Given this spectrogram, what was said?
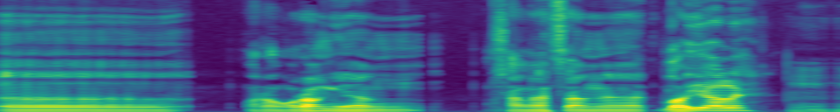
eh orang-orang yang sangat-sangat loyal ya. Heeh.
